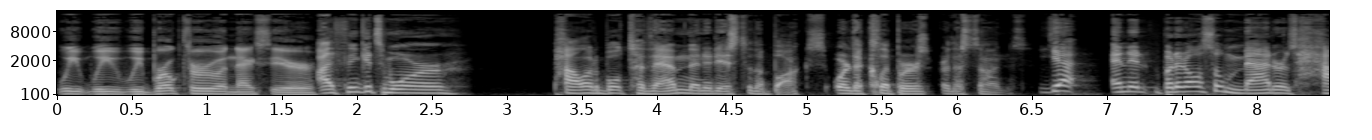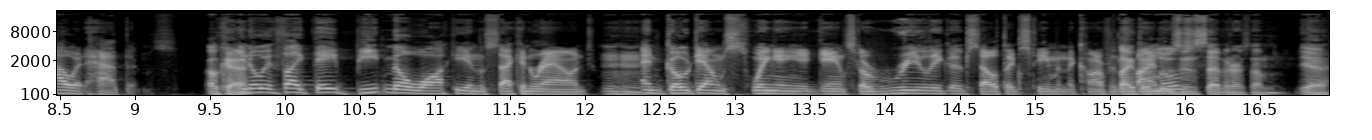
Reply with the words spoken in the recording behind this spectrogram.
we we we broke through, and next year, I think it's more palatable to them than it is to the Bucks or the Clippers or the Suns. Yeah, and it but it also matters how it happens. Okay. You know, if like they beat Milwaukee in the second round Mhm. and go down swinging against a really good Celtics team in the conference like they're losing seven or something. Yeah.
